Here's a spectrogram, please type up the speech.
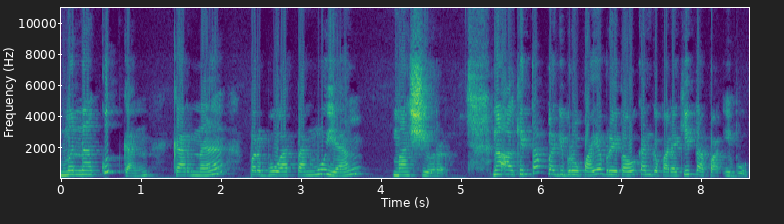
Menakutkan karena perbuatanmu yang masyur. Nah, Alkitab lagi berupaya beritahukan kepada kita, Pak Ibu,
